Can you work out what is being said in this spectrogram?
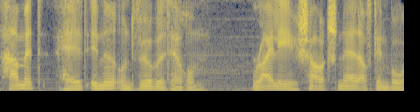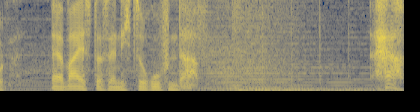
Hamid hält inne und wirbelt herum. Riley schaut schnell auf den Boden. Er weiß, dass er nicht so rufen darf. Herr,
